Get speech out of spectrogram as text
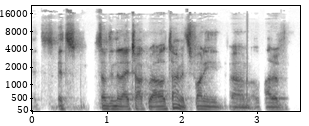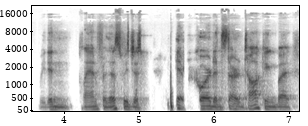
it's it's something that I talk about all the time. It's funny. Um, a lot of we didn't plan for this. We just hit record and started talking. But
